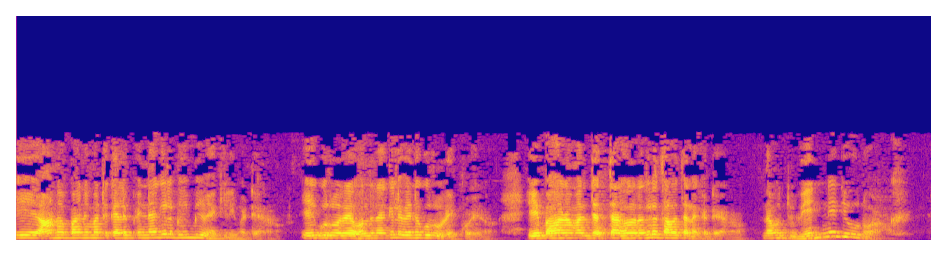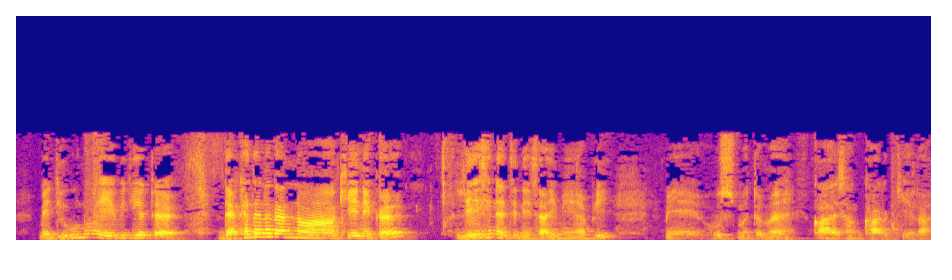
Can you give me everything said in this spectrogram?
ඒ ආනපානෙ මට ගැලපෙන්නේ නැහැ කියලා බිම්බි වැකිලිමට යනවා. ඒ ගුරුවරයා හොඳ නැහැ කියලා වෙන ගුරුවරෙක් හොයනවා. ඒ භාවනා මධ්‍යස්ථාන හොයන කියලා තව තැනකට යනවා. නමුත් වෙන්නේ දියුණුවක්. මේ දියුණුව ඒ විදිහට දැක දැන ගන්නවා කියන එක ලේසි නැති නිසායි මේ අපි මේ හුස්මතම කාය සංඛාර කියලා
